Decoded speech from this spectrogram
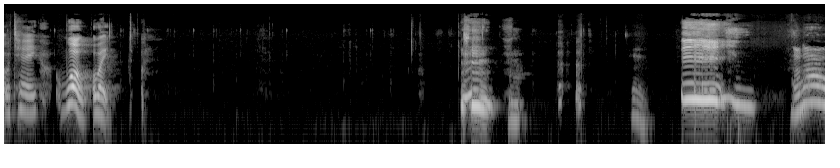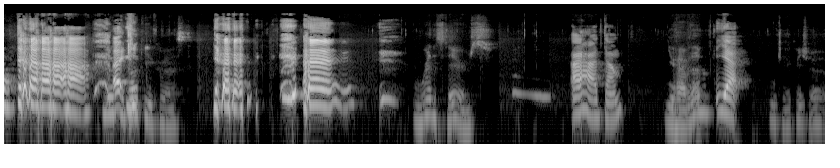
Okay. Whoa. Oh wait. Oh no! You have the donkey first. Where are the stairs? I had them. You have them? Yeah. Okay, good job.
